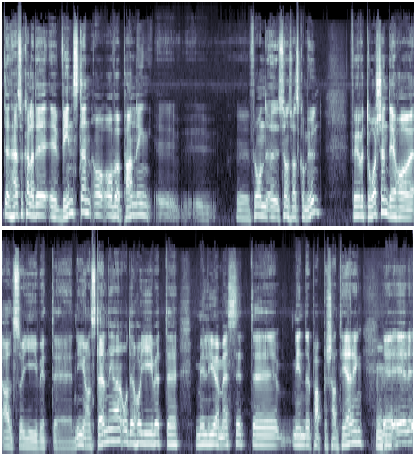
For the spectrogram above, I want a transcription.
den här så kallade eh, vinsten av, upphandling eh, eh från eh, Sundsvalls kommun för över ett år sedan. Det har alltså givit eh, nyanställningar och det har givit eh, miljömässigt eh, mindre pappershantering. Mm. Det,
